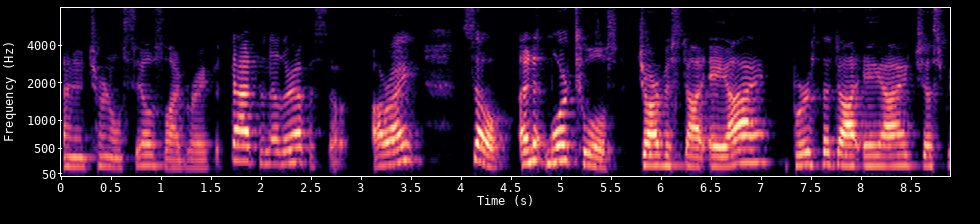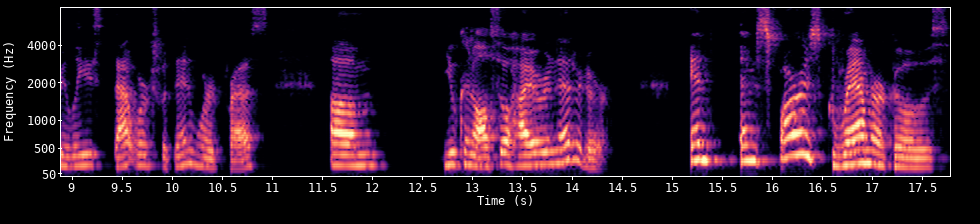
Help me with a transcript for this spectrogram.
an internal sales library, but that's another episode. All right. So more tools, Jarvis.ai, Bertha.ai just released. That works within WordPress. Um, you can also hire an editor. And, and as far as grammar goes,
